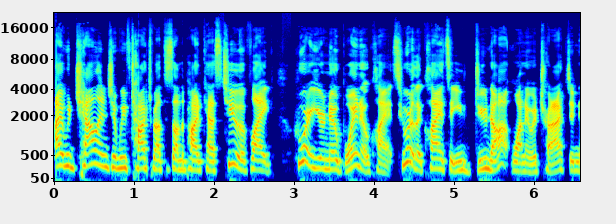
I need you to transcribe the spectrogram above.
I would challenge, and we've talked about this on the podcast too, of like, who are your no bueno clients? Who are the clients that you do not want to attract? And,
